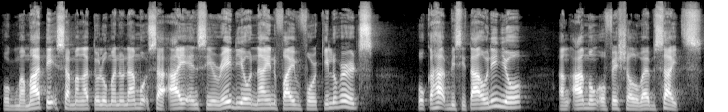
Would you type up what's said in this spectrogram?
ug mamati sa mga tulumano namo sa INC Radio 954 kHz o kaha bisitahon ninyo ang among official websites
